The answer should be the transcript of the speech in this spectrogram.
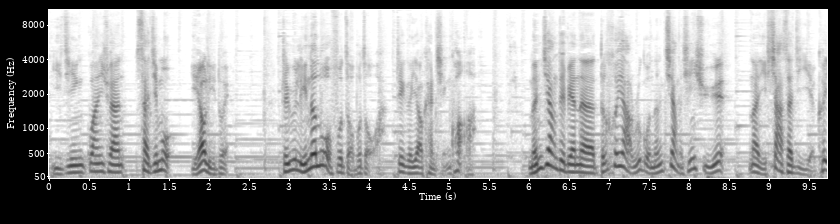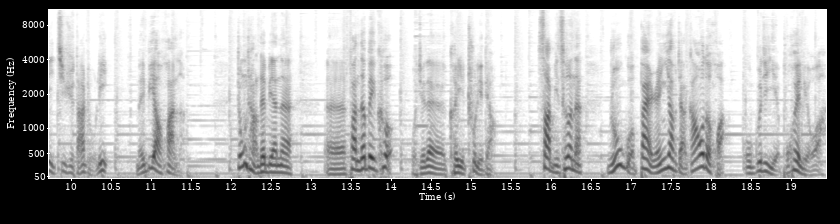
已经官宣赛季末也要离队。至于林德洛夫走不走啊，这个要看情况啊。门将这边呢，德赫亚如果能降薪续约，那你下赛季也可以继续打主力，没必要换了。中场这边呢，呃，范德贝克我觉得可以处理掉。萨比策呢，如果拜仁要价高的话，我估计也不会留啊。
